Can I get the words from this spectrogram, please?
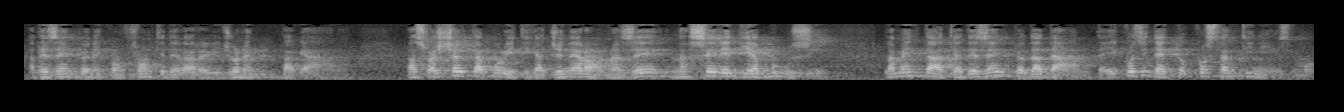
ad esempio nei confronti della religione pagana. La sua scelta politica generò una, se- una serie di abusi, lamentati ad esempio da Dante, il cosiddetto costantinismo,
